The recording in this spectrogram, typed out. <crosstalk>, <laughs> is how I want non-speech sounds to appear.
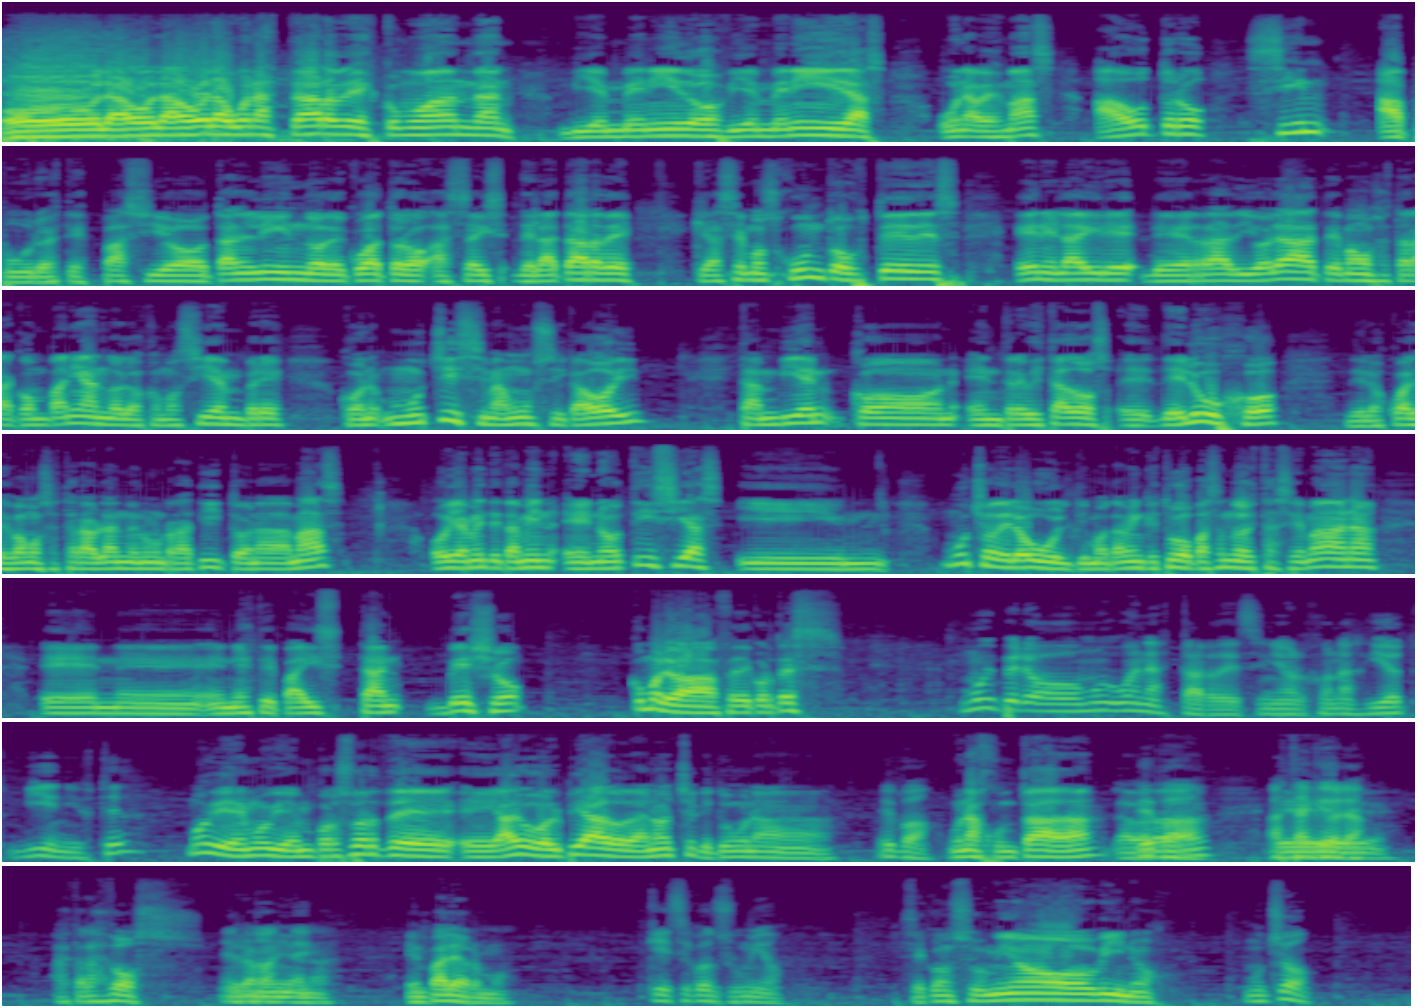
Hola, hola, hola, buenas tardes, ¿cómo andan? Bienvenidos, bienvenidas una vez más a otro Sin Apuro, este espacio tan lindo de 4 a 6 de la tarde que hacemos junto a ustedes en el aire de Radio Late. Vamos a estar acompañándolos como siempre con muchísima música hoy, también con entrevistados eh, de lujo, de los cuales vamos a estar hablando en un ratito nada más obviamente también eh, noticias y mm, mucho de lo último también que estuvo pasando esta semana en, eh, en este país tan bello. ¿Cómo le va, Fede Cortés? Muy, pero muy buenas tardes, señor Jonas Guiot. Bien, ¿y usted? Muy bien, muy bien. Por suerte, eh, algo golpeado de anoche, que tuvo una, Epa. una juntada, la Epa. verdad. ¿Hasta qué hora? Hasta las 2 de ¿En la dónde? mañana. En Palermo. ¿Qué se consumió? Se consumió vino. ¿Mucho?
